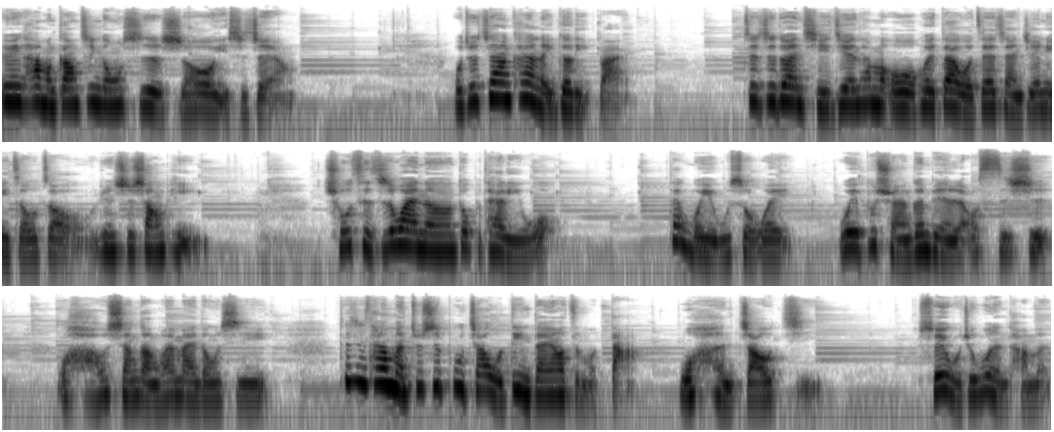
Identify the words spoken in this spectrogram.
因为他们刚进公司的时候也是这样。我就这样看了一个礼拜，在这段期间，他们偶尔会带我在展间里走走，认识商品。除此之外呢，都不太理我。但我也无所谓，我也不喜欢跟别人聊私事。我好想赶快卖东西，但是他们就是不教我订单要怎么打，我很着急，所以我就问了他们，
